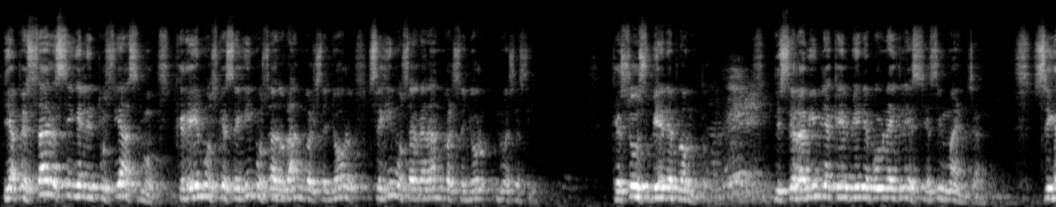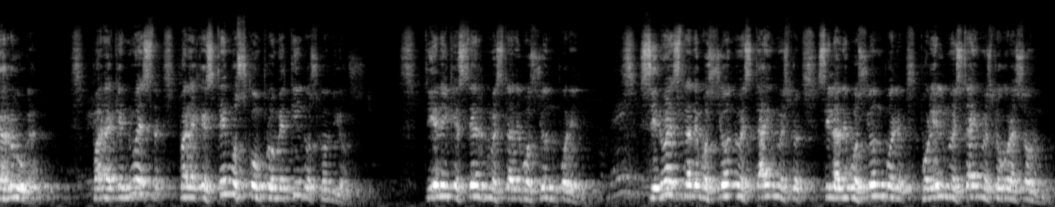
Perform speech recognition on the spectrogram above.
Y a pesar sin el entusiasmo, creemos que seguimos adorando al Señor, seguimos agradando al Señor. No es así. Jesús viene pronto. Dice la Biblia que Él viene por una iglesia sin mancha, sin arruga, para que, nuestra, para que estemos comprometidos con Dios. Tiene que ser nuestra devoción por Él. Si nuestra devoción no está en nuestro, si la devoción por, Él no está en nuestro corazón,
